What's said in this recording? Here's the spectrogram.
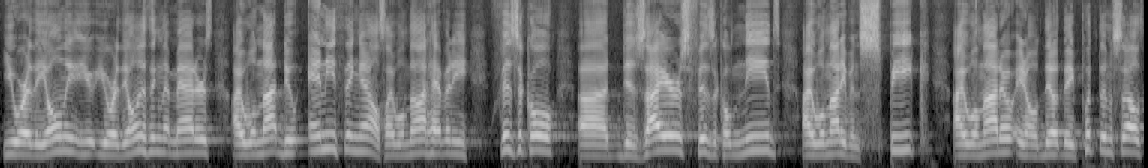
You are the only, you, you are the only thing that matters. I will not do anything else. I will not have any physical uh, desires, physical needs. I will not even speak. I will not, you know, they, they put themselves,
